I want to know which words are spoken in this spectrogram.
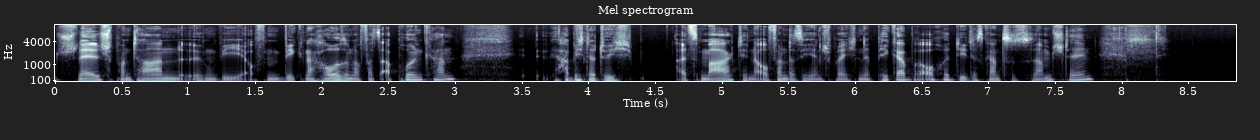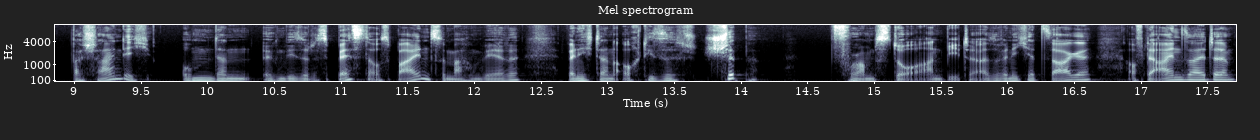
schnell, spontan irgendwie auf dem Weg nach Hause noch was abholen kann. Habe ich natürlich als Markt den Aufwand, dass ich entsprechende Picker brauche, die das Ganze zusammenstellen wahrscheinlich, um dann irgendwie so das Beste aus beiden zu machen, wäre, wenn ich dann auch dieses Chip from Store anbiete. Also wenn ich jetzt sage, auf der einen Seite,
